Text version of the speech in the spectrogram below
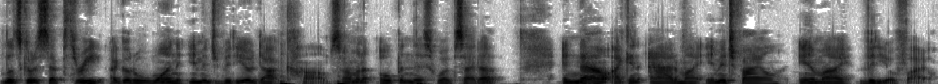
let's go to step three. I go to oneimagevideo.com. So I'm going to open this website up. And now I can add my image file and my video file.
